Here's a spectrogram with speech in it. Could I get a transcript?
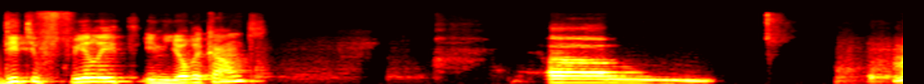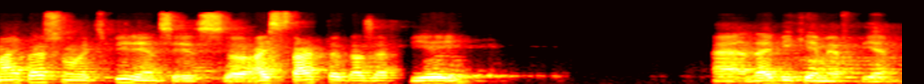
Did you feel it in your account? Um, my personal experience is uh, I started as FBA and I became FBM.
